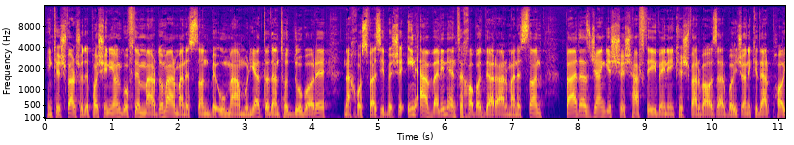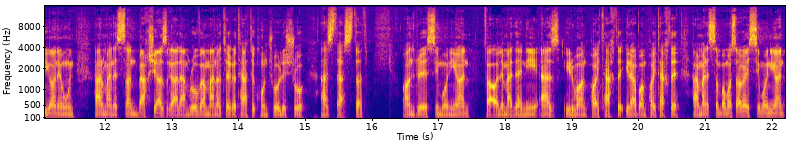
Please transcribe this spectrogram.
این کشور شده. پاشینیان گفته مردم ارمنستان به او مأموریت دادن تا دوباره نخست وزیر بشه. این اولین انتخابات در ارمنستان بعد از جنگ شش هفته‌ای بین این کشور و آذربایجان که در پایان اون ارمنستان بخشی از قلمرو و مناطق تحت کنترلش رو از دست داد. آندره سیمونیان فعال مدنی از ایروان پایتخت ایروان پایتخت ارمنستان با ماست. آقای سیمونیان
